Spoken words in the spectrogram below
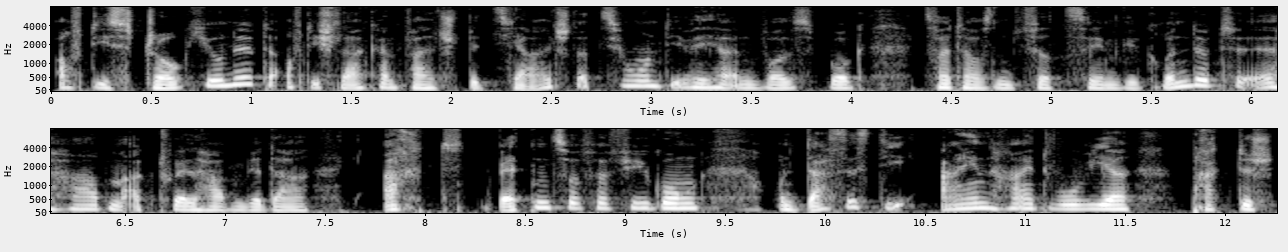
auf die Stroke Unit, auf die Schlaganfall-Spezialstation, die wir hier in Wolfsburg 2014 gegründet äh, haben. Aktuell haben wir da acht Betten zur Verfügung und das ist die Einheit, wo wir praktisch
